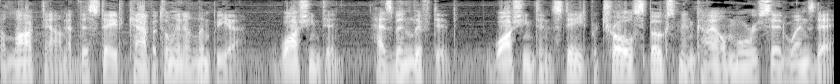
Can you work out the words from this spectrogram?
A lockdown at the state capitol in Olympia, Washington, has been lifted, Washington State Patrol spokesman Kyle Moore said Wednesday.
